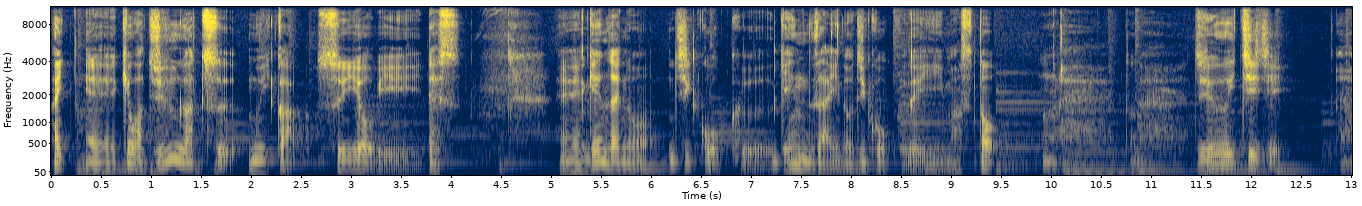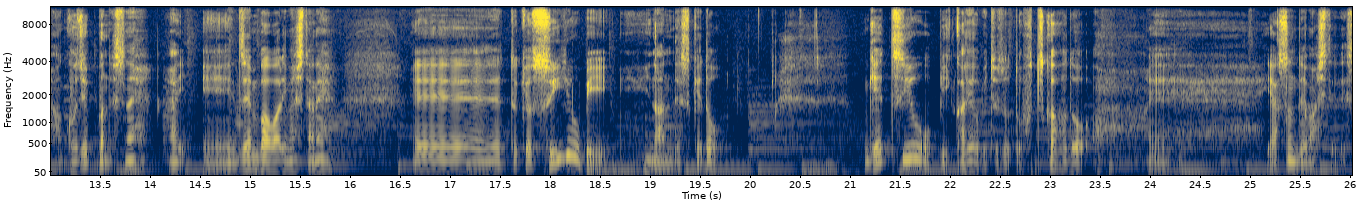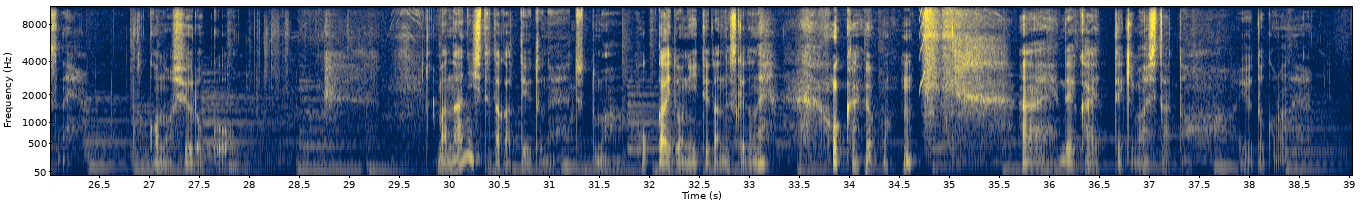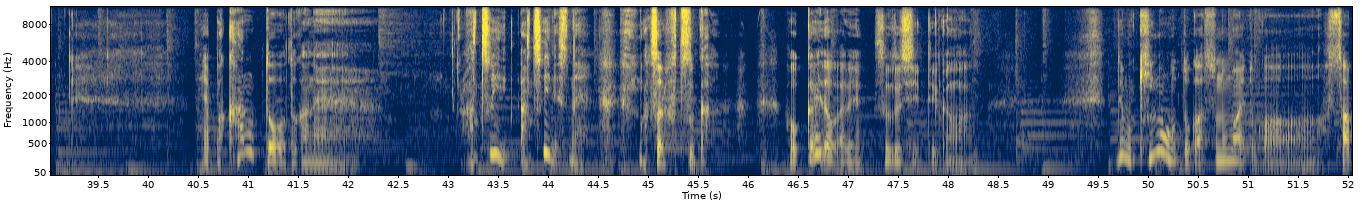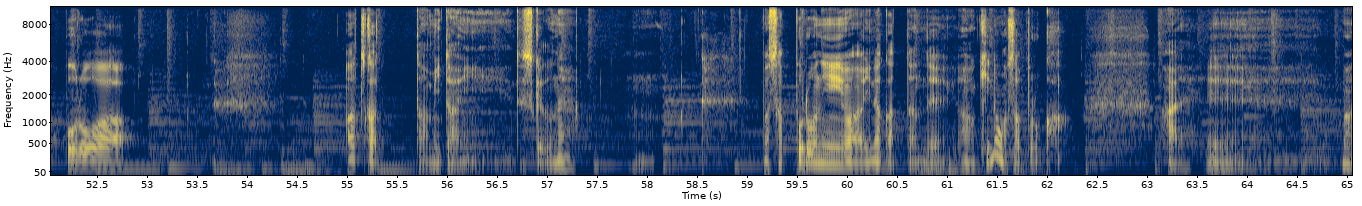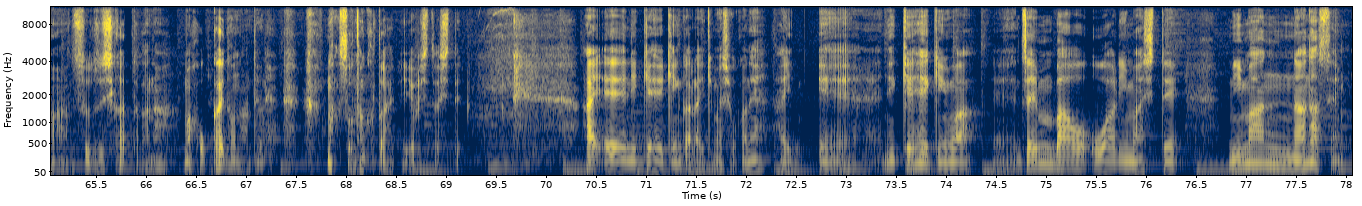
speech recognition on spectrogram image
はい、えー今日は10月6日水曜日です、えー現在の時刻現在の時刻で言いますと,、うんえーっとね、11時50分ですね。はい、えー全場終わりましたね。えーっと今日水曜日なんですけど月曜日火曜日とちょっと2日ほど、えー休んでましてですねこの収録を。まあ何してたかっていうとねちょっとまあ北海道に行ってたんですけどね。北海道。はい。で帰ってきましたというところで。やっぱ関東とかね暑い暑いですね。まあそれ普通か。北海道がね涼しいっていうかまあ。でも昨日とかその前とか札幌は暑かったみたいですけどね、まあ、札幌にはいなかったんであ昨日は札幌か。はい。えーまあ涼しかったかな。まあ北海道なんでね。まあそんなことはよしとして。はい、えー日経平均からいきましょうかね。はい、えー日経平均は、えー前場を終わりまして、2万7000、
